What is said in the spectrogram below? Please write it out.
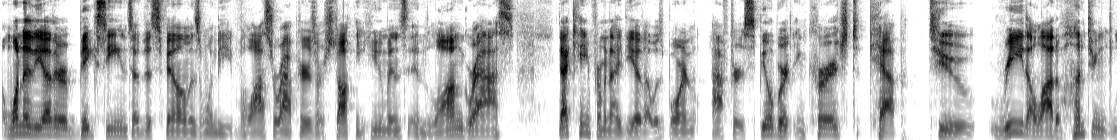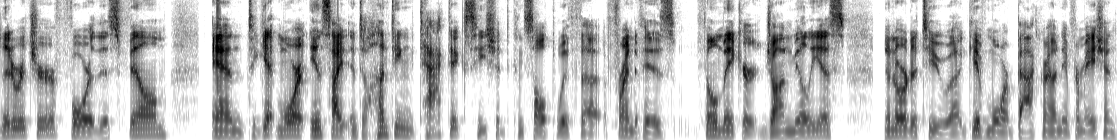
One of the other big scenes of this film is when the velociraptors are stalking humans in long grass. That came from an idea that was born after Spielberg encouraged Koepp to read a lot of hunting literature for this film. And to get more insight into hunting tactics, he should consult with a friend of his, filmmaker John Milius, in order to uh, give more background information.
